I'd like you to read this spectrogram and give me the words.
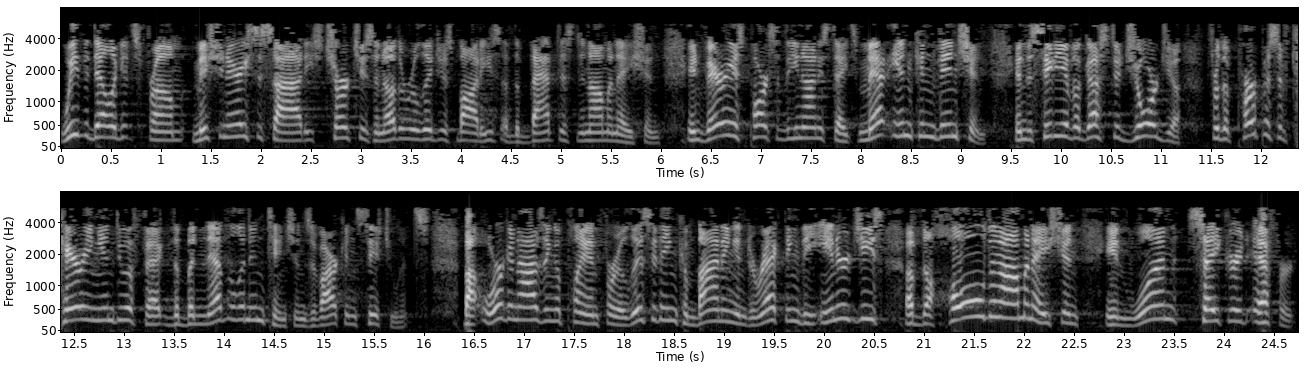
We, the delegates from missionary societies, churches, and other religious bodies of the Baptist denomination in various parts of the United States, met in convention in the city of Augusta, Georgia, for the purpose of carrying into effect the benevolent intentions of our constituents by organizing a plan for eliciting, combining, and directing the energies of the whole denomination in one sacred effort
